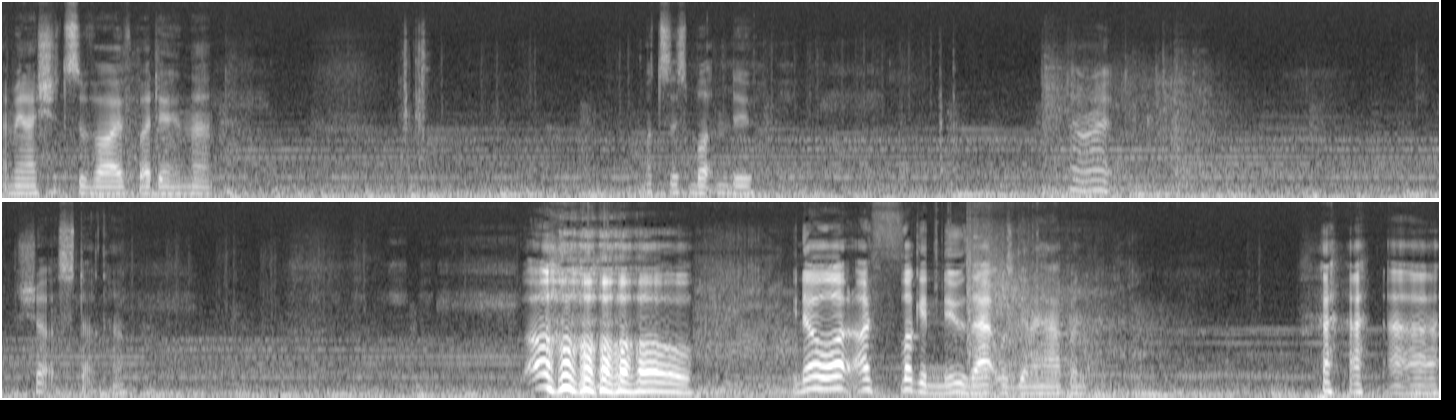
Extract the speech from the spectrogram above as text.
I mean, I should survive by doing that. What's this button do? Alright. Shut stuck, huh? Oh! You know what? I fucking knew that was gonna happen. uh,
